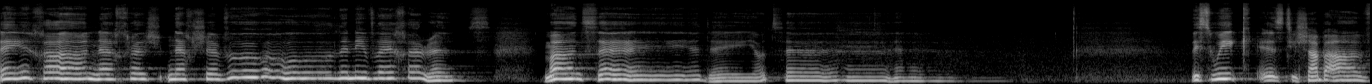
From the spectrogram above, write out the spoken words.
איכה נחשבו לנבלי חרס, מעשה ידי יוצר. This week is Tisha B'Av,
